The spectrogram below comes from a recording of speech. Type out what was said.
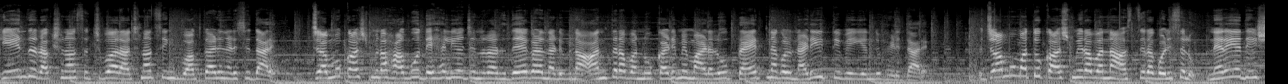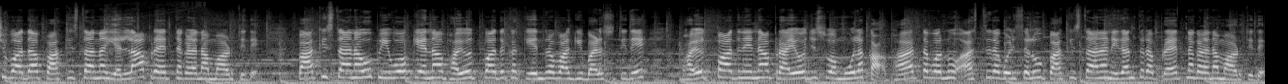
ಕೇಂದ್ರ ರಕ್ಷಣಾ ಸಚಿವ ರಾಜನಾಥ್ ಸಿಂಗ್ ವಾಗ್ದಾಳಿ ನಡೆಸಿದ್ದಾರೆ. ಜಮ್ಮು ಕಾಶ್ಮೀರ ಹಾಗೂ ದೆಹಲಿಯ ಜನರ ಹೃದಯಗಳ ನಡುವಿನ ಅಂತರವನ್ನು ಕಡಿಮೆ ಮಾಡಲು ಪ್ರಯತ್ನಗಳು ನಡೆಯುತ್ತಿವೆ ಎಂದು ಹೇಳಿದ್ದಾರೆ. ಜಮ್ಮು ಮತ್ತು ಕಾಶ್ಮೀರವನ್ನು ಅಸ್ಥಿರಗೊಳಿಸಲು ನೆರೆಯ ದೇಶವಾದ ಪಾಕಿಸ್ತಾನ ಎಲ್ಲಾ ಪ್ರಯತ್ನಗಳನ್ನು ಮಾಡುತ್ತಿದೆ. ಪಾಕಿಸ್ತಾನವು ಪಿಒಕೆಯನ್ನ ಭಯೋತ್ಪಾದಕ ಕೇಂದ್ರವಾಗಿ ಬಳಸುತ್ತಿದೆ. ಭಯೋತ್ಪಾದನೆಯನ್ನು ಪ್ರಾಯೋಜಿಸುವ ಮೂಲಕ ಭಾರತವನ್ನು ಅಸ್ಥಿರಗೊಳಿಸಲು ಪಾಕಿಸ್ತಾನ ನಿರಂತರ ಪ್ರಯತ್ನಗಳನ್ನು ಮಾಡುತ್ತಿದೆ.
